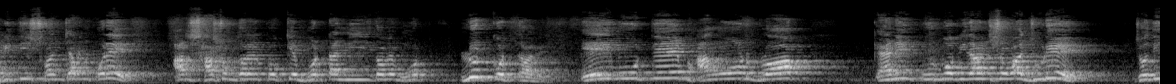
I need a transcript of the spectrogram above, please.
ভীতি সঞ্চারণ করে আর শাসক দলের পক্ষে ভোটটা নিয়ে যেতে হবে, ভোট লুট করতে হবে। এই মুহূর্তে ভাঙড় ব্লক ক্যানিং পূর্ব বিধানসভা জুড়ে যদি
